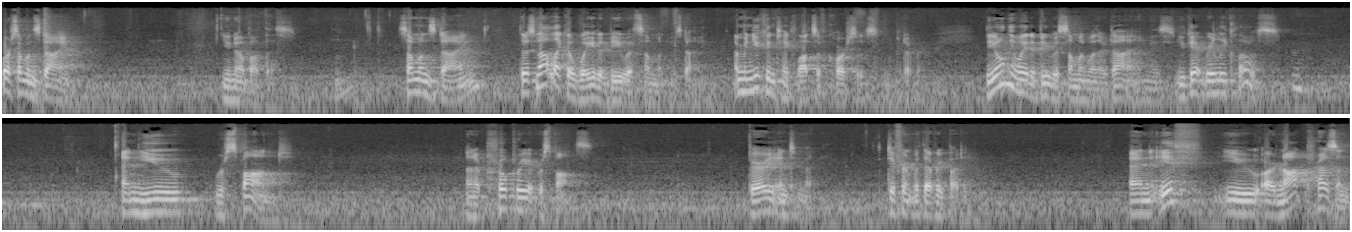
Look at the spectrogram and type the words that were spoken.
Or someone's dying. You know about this. Someone's dying. There's not like a way to be with someone who's dying. I mean, you can take lots of courses whatever. The only way to be with someone when they're dying is you get really close. And you respond. An appropriate response. Very intimate. Different with everybody. And if you are not present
